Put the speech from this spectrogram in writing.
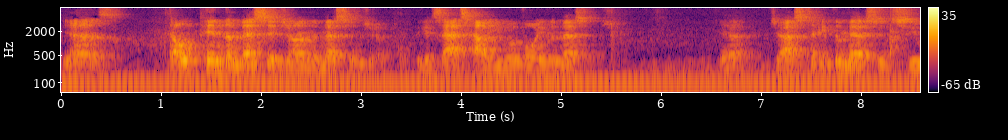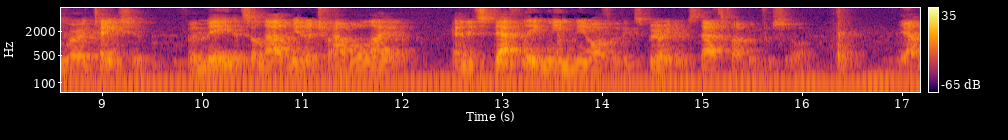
Yes. Don't pin the message on the messenger because that's how you avoid the message. Yeah, just take the message, see where it takes you. For me, it's allowed me to travel lighter. And it's definitely weaned me off of experience, that's fucking for sure. Yeah?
